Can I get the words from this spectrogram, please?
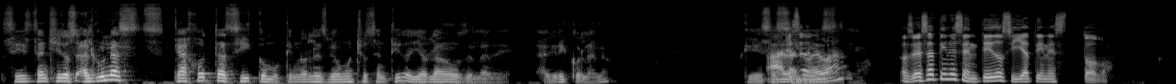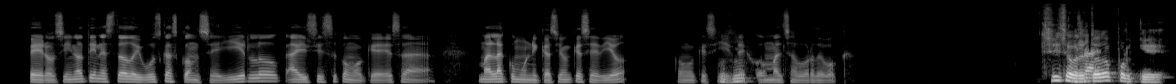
Sí, están chidos. Algunas cajotas sí como que no les veo mucho sentido. Ya hablábamos de la de agrícola, ¿no? Que es ah, la nueva. O sea, esa tiene sentido si ya tienes todo. Pero si no tienes todo y buscas conseguirlo, ahí sí es como que esa mala comunicación que se dio, como que sí dejó mal sabor de boca. Sí, sobre todo porque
